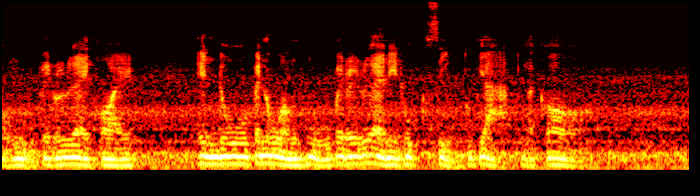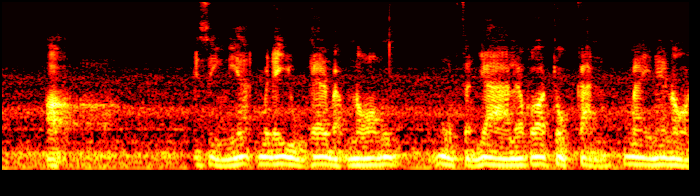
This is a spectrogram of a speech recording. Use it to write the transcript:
ของหนูไปเรื่อยๆ คอยเอ็นดูเป็นห่วงหนูไปเรื่อยๆ ในทุกสิ่งทุกอย่างแล้วก็ไอสิ่งเนี้ยไม่ได้อยู่แค่แบบน้องหมดสัญญาแล้วก็จบกันไม่แน่นอน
